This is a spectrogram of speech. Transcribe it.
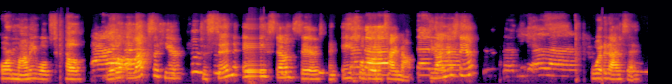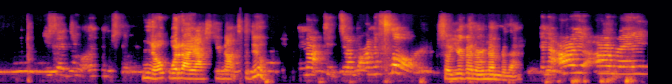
Or mommy will tell little Alexa here to send Ace downstairs and Ace will go to timeout. Do you understand? What did I say? You said you understand. No, what did I ask you not to do? Not to jump on the floor. So you're going to remember that. And I already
